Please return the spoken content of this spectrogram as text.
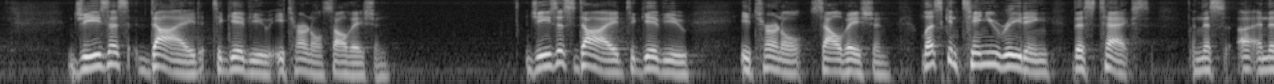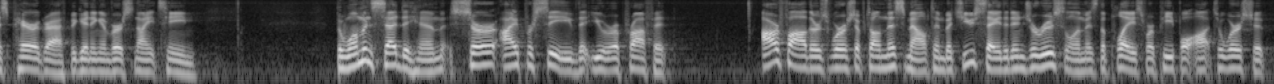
Jesus died to give you eternal salvation. Jesus died to give you eternal salvation. Let's continue reading this text and this, uh, this paragraph beginning in verse 19. The woman said to him, Sir, I perceive that you are a prophet. Our fathers worshipped on this mountain, but you say that in Jerusalem is the place where people ought to worship.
